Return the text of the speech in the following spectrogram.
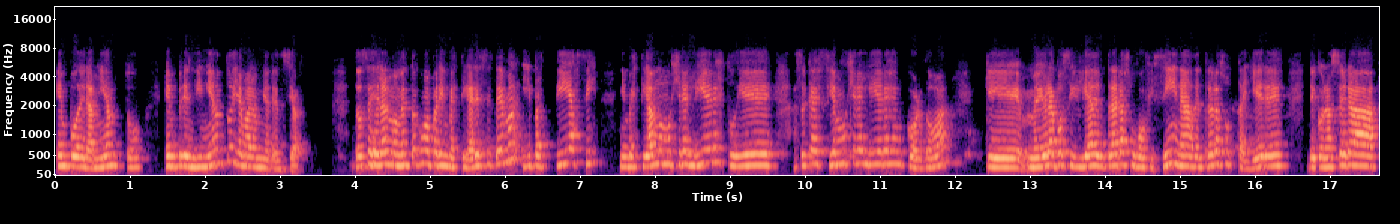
empoderamiento, emprendimiento llamaron mi atención. Entonces era el momento como para investigar ese tema y partí así, investigando mujeres líderes, estudié acerca de 100 mujeres líderes en Córdoba que me dio la posibilidad de entrar a sus oficinas, de entrar a sus talleres, de conocer a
